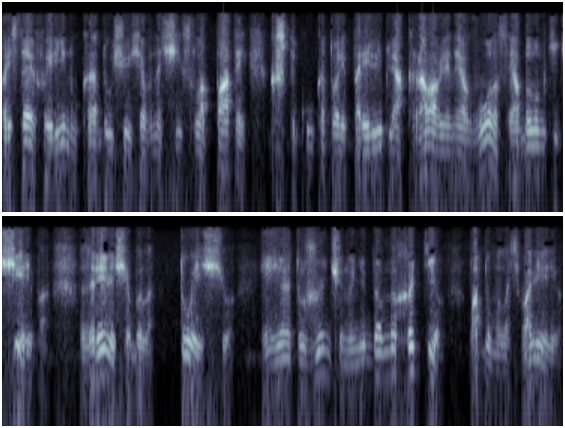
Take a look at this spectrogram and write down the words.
приставив Ирину, крадущуюся в ночи с лопатой, к штыку которой прилипли окровавленные волосы и обломки черепа. Зрелище было то еще. И я эту женщину недавно хотел подумалось Валерию.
